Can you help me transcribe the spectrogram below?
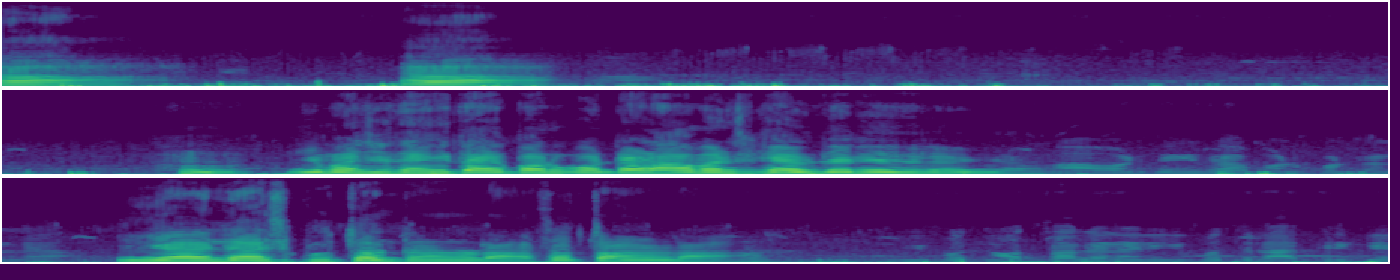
ఆ. ఆ. హ్మ్. ఈ మనిషి దెంగితాయి పనుకుంటాడు ఆ మనిషికి ఏం తెలియదులే ఇంకా ఆ, వాడు దిగితే పడుకుంటాడులే ఇంకేం లేచి కూర్చుంటున్నాడా చూస్తాడా ఈ పొద్దు వస్తాలే నేను ఈ పొద్దు రాత్రికి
